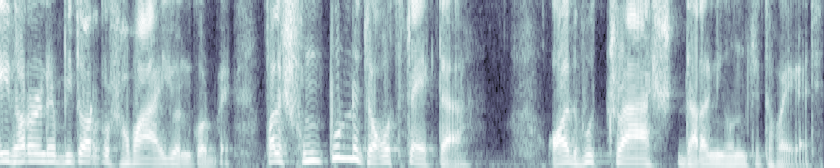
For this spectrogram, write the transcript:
এই ধরনের বিতর্ক সভা আয়োজন করবে। ফলে সম্পূর্ণ জগৎটা একটা অদ্ভুত ট্র্যাশ দ্বারা নিয়ন্ত্রিত হয়ে গেছে।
